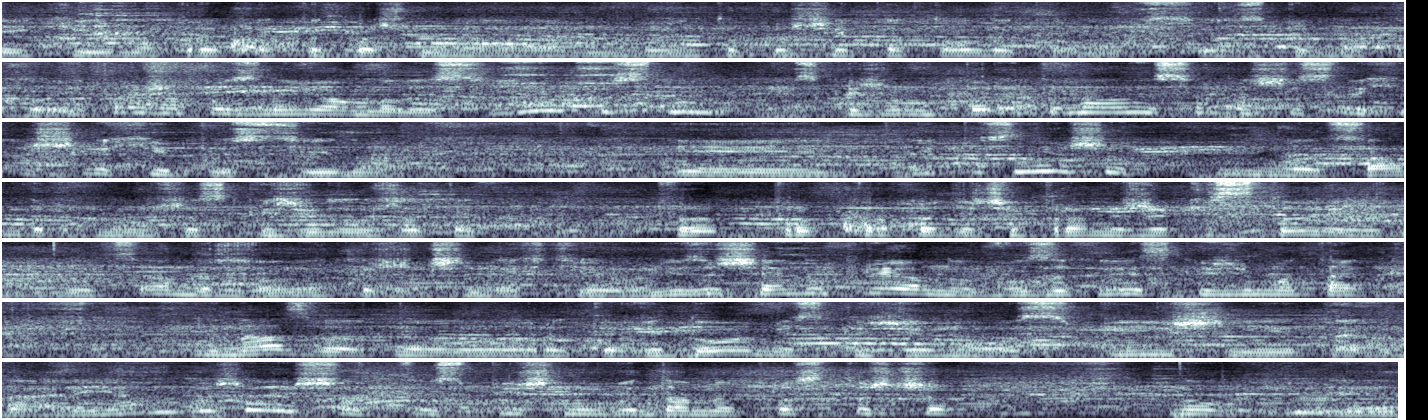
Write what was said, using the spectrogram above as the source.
який, наприклад, також ми, він також є католиком всю спільноту. І теж познайомилися. І якось, ну, скажімо, перетиналися наші шляхи, шляхи постійно. І, і пізніше ну, Олександр, ну вже скажімо, вже так про, про, проходячи проміжок історії, Олександр дзвонить, каже, чи не хотів. Мені звичайно приємно, бо взагалі, скажімо так, назви, як ви говорите, відомі, скажімо, успішні і так далі. Я вважаю, що це успішно відоме. Просто що ну е,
